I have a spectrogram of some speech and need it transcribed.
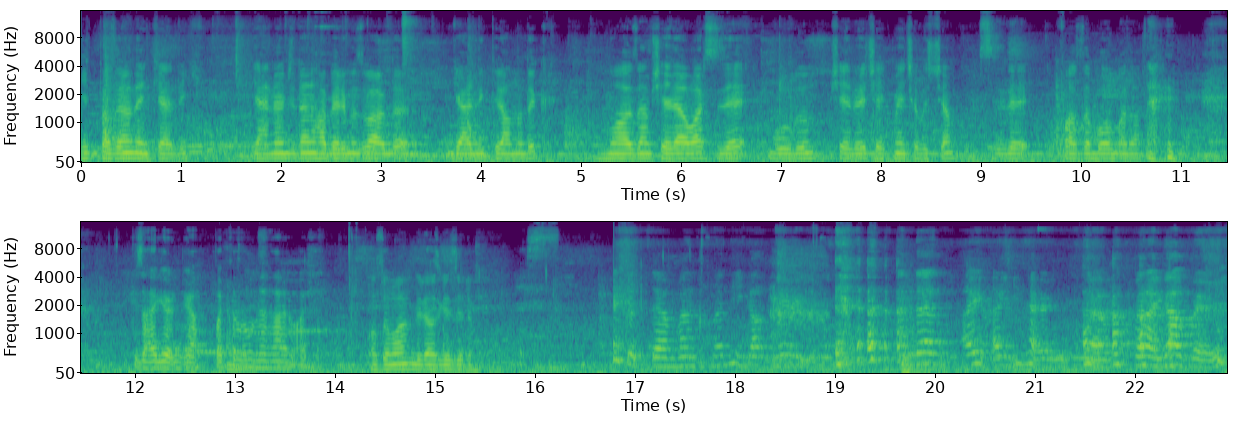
bit pazarına denk geldik. Yani önceden haberimiz vardı. Geldik planladık. Muazzam şeyler var. Size bulduğum şeyleri çekmeye çalışacağım. Sizi de fazla boğmadan. Güzel görünüyor. Bakalım neler var. o zaman biraz gezelim. With them when, when he got married. and then I, I inherited them when I got married.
